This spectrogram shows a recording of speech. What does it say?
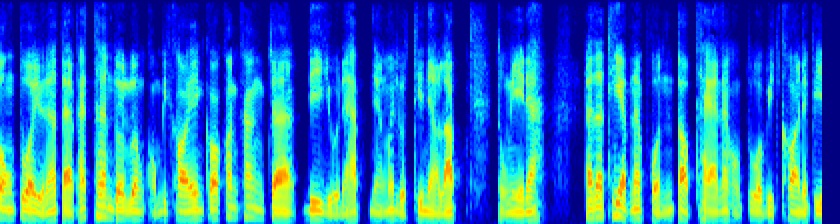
รงๆตัวอยู่นะแต่แพทเทิร์นโดยรวมของบิตคอยเองก็ค่อนข้างจะดีอยู่นะครับ ยังไม่หลุดที่แนวรับตรงนี้นะ และถ้าเทียบนะผลตอบแทนนะของตัวบิตคอยในปี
